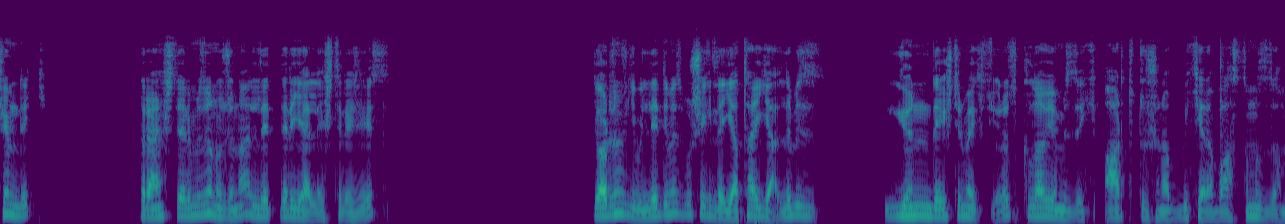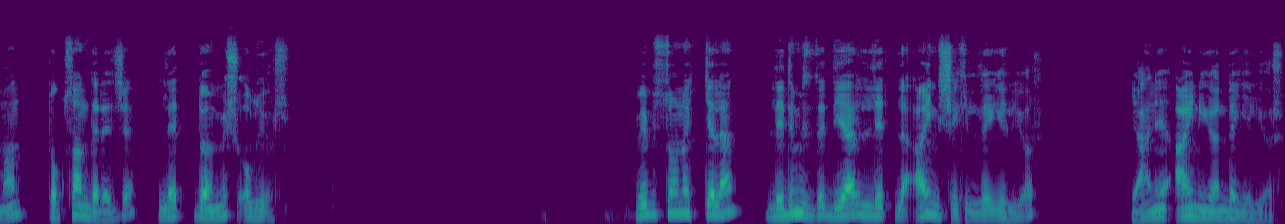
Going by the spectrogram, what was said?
Şimdik dirençlerimizin ucuna ledleri yerleştireceğiz. Gördüğünüz gibi ledimiz bu şekilde yatay geldi. Biz yönünü değiştirmek istiyoruz. Klavyemizdeki artı tuşuna bir kere bastığımız zaman 90 derece led dönmüş oluyor. Ve bir sonraki gelen ledimiz de diğer led ile aynı şekilde geliyor. Yani aynı yönde geliyor.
